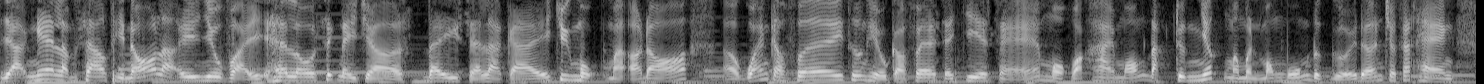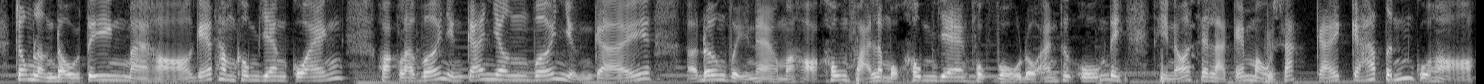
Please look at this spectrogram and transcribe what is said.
Dạ nghe làm sao thì nó là y như vậy. Hello Signatures. Đây sẽ là cái chuyên mục mà ở đó ờ, Quán cà phê, thương hiệu cà phê sẽ chia sẻ Một hoặc hai món đặc trưng nhất Mà mình mong muốn được gửi đến cho khách hàng. Trong lần đầu tiên mà họ ghé thăm không gian quán Hoặc là với những cá nhân Với những cái ờ, đơn vị nào mà họ không phải là một không gian phục vụ đồ ăn thức uống đi Thì nó sẽ là cái màu sắc Cái cá tính của họ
